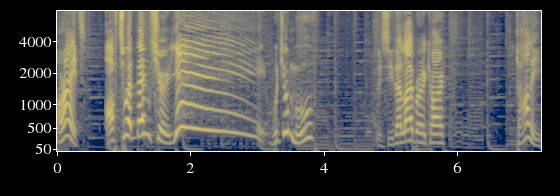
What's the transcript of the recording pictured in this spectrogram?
Alright, off to adventure! Yay! Would you move? You see that library card? Golly,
